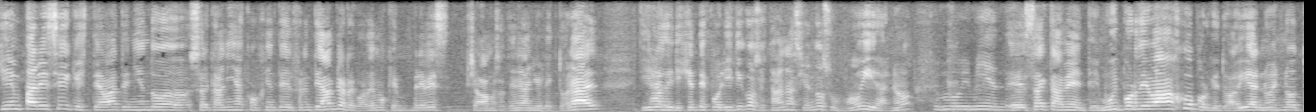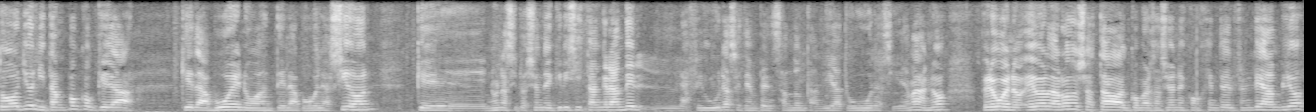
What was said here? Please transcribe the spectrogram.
quien parece que estaba teniendo cercanías con gente del Frente Amplio. Recordemos que en breves ya vamos a tener año electoral y Claro. los dirigentes políticos están haciendo sus movidas, ¿no? Un movimiento. Exactamente, muy por debajo porque todavía no es notorio ni tampoco queda, queda bueno ante la población que en una situación de crisis tan grande las figuras estén pensando en candidaturas y demás, ¿no? Pero bueno, Ever Rosa ya estaba en conversaciones con gente del Frente Amplio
